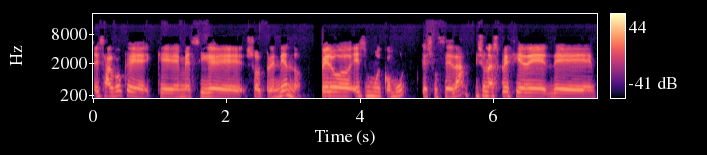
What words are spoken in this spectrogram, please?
es algo que, que me sigue sorprendiendo, pero es muy común que suceda. Es una especie de,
